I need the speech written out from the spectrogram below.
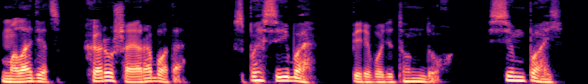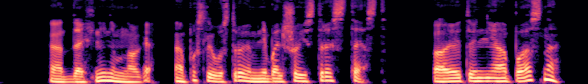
«Молодец! Хорошая работа!» «Спасибо!» — переводит он дух. «Симпай!» «Отдохни немного, а после устроим небольшой стресс-тест». «А это не опасно?»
